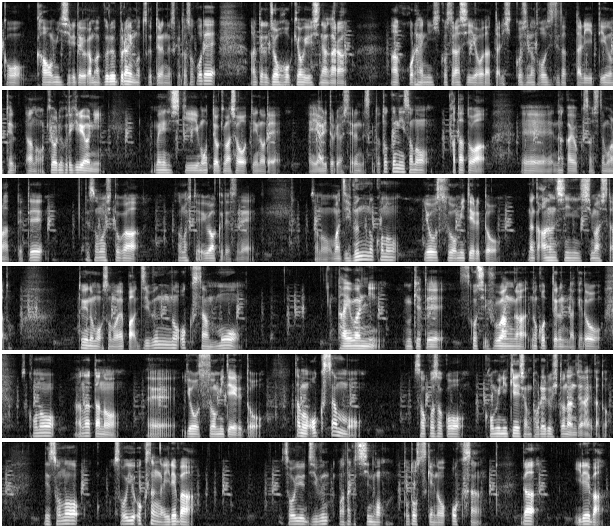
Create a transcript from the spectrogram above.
こう顔見知りというか、まあ、グループラインも作ってるんですけどそこである程度情報共有しながらあここら辺に引っ越すらしいようだったり引っ越しの当日だったりっていうのをあの協力できるように面識持っておきましょうっていうので、えやり取りはしてるんですけど特にその方とは、えー仲良くさせてもらっててでその人がその人曰くですねその、まあ、自分のこの様子を見てるとなんか安心しましたと。というのもそのやっぱ自分の奥さんも台湾に向けて少し不安が残ってるんだけどこのあなたの、えー様子を見ていると多分奥さんもそこそこコミュニケーション取れる人なんじゃないかと。でそのそういう奥さんがいればそういう自分私のトトスケの奥さんがいれば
